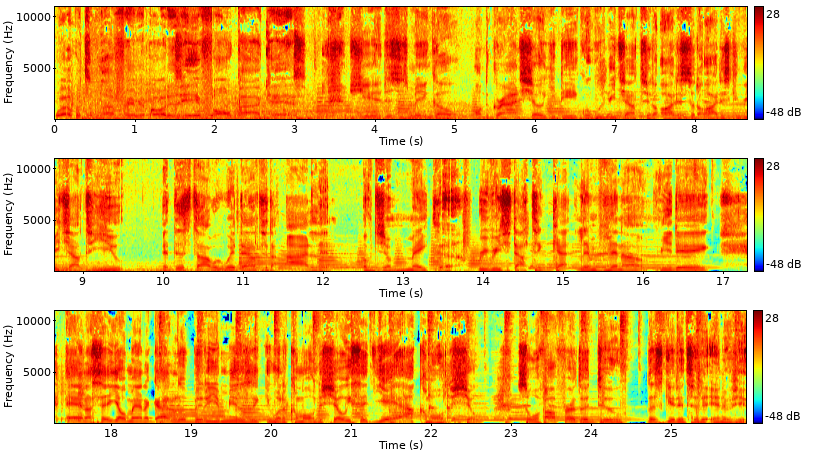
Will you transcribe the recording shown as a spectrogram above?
Welcome to my favorite artist headphone podcast. Yeah, this is Mingo on the Grind Show. You dig? Where we reach out to the artist so the artist can reach out to you. At this time, we went down to the island of Jamaica. We reached out to Gattlin Venam. You dig? And I said, Yo, man, I got a little bit of your music. You want to come on the show? He said, Yeah, I'll come on the show. So without further ado, let's get into the interview.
